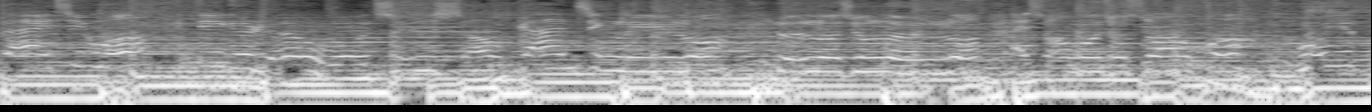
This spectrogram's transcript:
再紧握。一个人，我至少干净利落。沦落就沦落，爱闯祸就闯祸，我也放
